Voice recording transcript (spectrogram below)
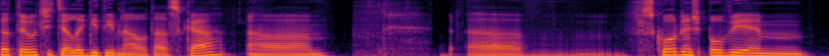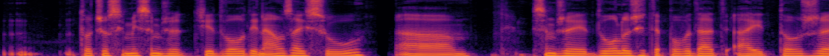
Toto je určite legitímna otázka. Uh, uh, skôr než poviem to, čo si myslím, že tie dôvody naozaj sú, myslím, že je dôležité povedať aj to, že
